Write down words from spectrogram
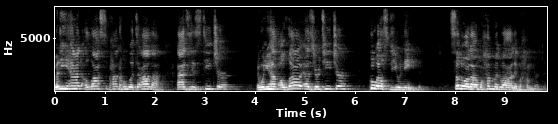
But he had Allah subhanahu wa ta'ala as his teacher. And when you have Allah as your teacher, who else do you need? Sallu ala Muhammad wa ali Muhammad.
